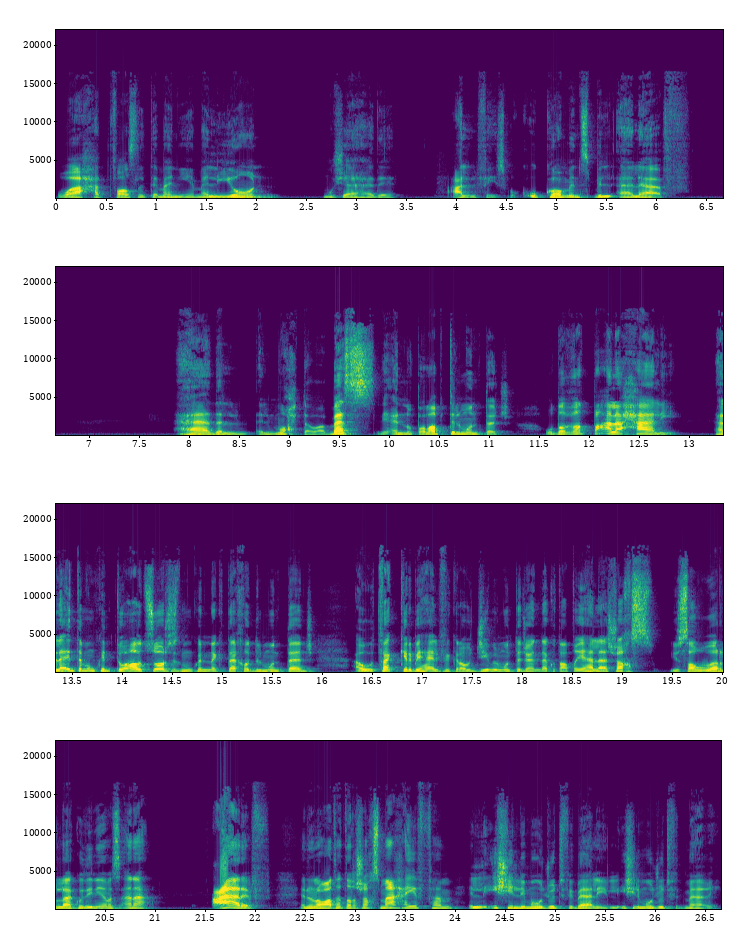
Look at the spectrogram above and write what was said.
1.8 مليون مشاهدة على الفيسبوك. و comments بالآلاف. هذا المحتوى بس لأنه طلبت المنتج وضغطت على حالي. هلا أنت ممكن to outsource ممكن إنك تاخذ المنتج أو تفكر بهاي الفكرة وتجيب المنتج عندك وتعطيها لشخص يصور لك ودنيا. بس أنا عارف إنه لو أعطيتها لشخص ما حيفهم الإشي اللي موجود في بالي الإشي اللي موجود في دماغي.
